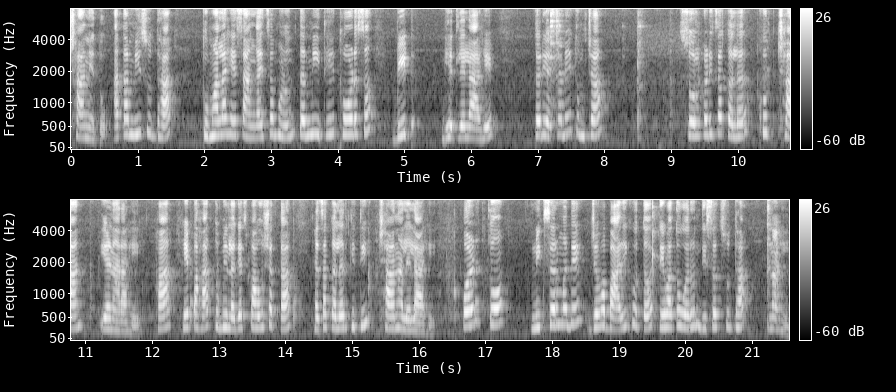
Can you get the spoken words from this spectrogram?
छान येतो. आता मी सुद्धा तुम्हाला हे सांगायचं म्हणून तर मी इथे थोडंसं बीट घेतलेलं आहे. तर याच्याने तुमच्या सोलकडीचा कलर खूप छान येणार आहे. हा हे पहा तुम्ही लगेच पाहू शकता ह्याचा कलर किती छान आलेला आहे. पण तो मिक्सरमध्ये जेव्हा बारीक होतं तेव्हा तो वरून दिसतसुद्धा नाही.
